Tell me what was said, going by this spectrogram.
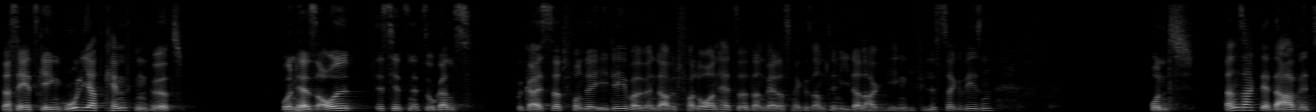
dass er jetzt gegen Goliath kämpfen wird. Und Herr Saul ist jetzt nicht so ganz begeistert von der Idee, weil wenn David verloren hätte, dann wäre das eine gesamte Niederlage gegen die Philister gewesen. Und Dann sagt der David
